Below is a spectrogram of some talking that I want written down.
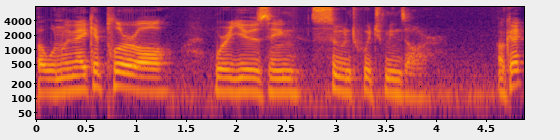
but when we make it plural, we're using sunt, which means are. Okay?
